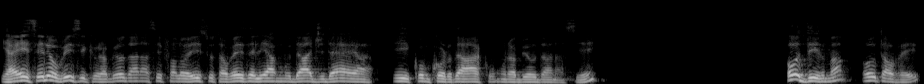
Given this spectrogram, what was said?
E aí, se ele ouvisse que o Rabi Yodanassi falou isso, talvez ele ia mudar de ideia e concordar com o Rabi Yodanassi. Ou Dilma, ou talvez,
